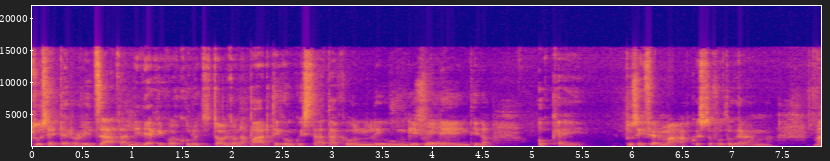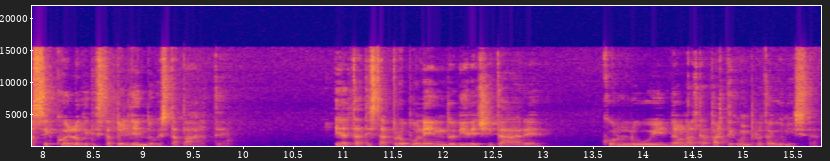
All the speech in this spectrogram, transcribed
Tu sei terrorizzata all'idea che qualcuno ti tolga una parte conquistata con le unghie, sì. con i denti, no? Ok, tu sei ferma a questo fotogramma, ma se quello che ti sta togliendo questa parte in realtà ti sta proponendo di recitare con lui da un'altra parte come protagonista,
